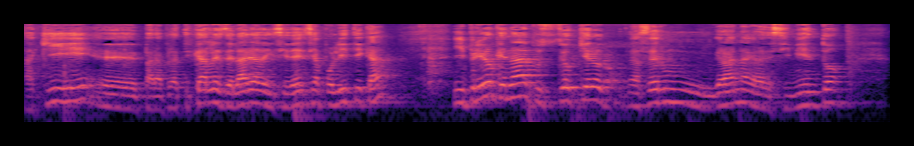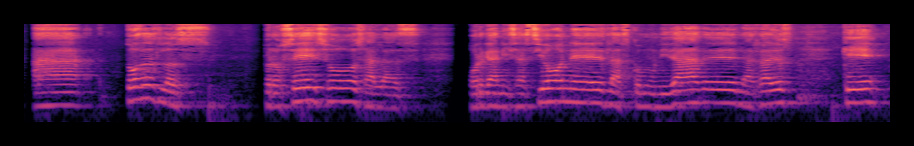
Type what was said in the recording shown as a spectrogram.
Aquí eh, para platicarles del área de incidencia política. Y primero que nada, pues yo quiero hacer un gran agradecimiento a todos los procesos, a las organizaciones, las comunidades, las radios, que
